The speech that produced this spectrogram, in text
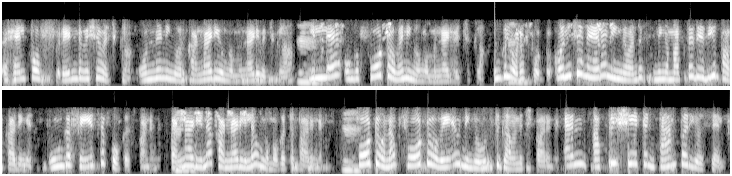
help of ரெண்டு விஷயம் வச்சுக்கலாம். ஒன்னு நீங்க ஒரு கண்ணாடி உங்க முன்னாடி வச்சுக்கலாம். இல்ல உங்க போட்டோவை நீங்க உங்க முன்னாடி வச்சுக்கலாம். உங்களோட போட்டோ கொஞ்ச நேரம் நீங்க வந்து நீங்க மத்தது எதையும் பார்க்காதீங்க. உங்க ஃபேஸ ஃபோக்கஸ் பண்ணுங்க. கண்ணாடினா கண்ணாடியில உங்க முகத்தை பாருங்க. போட்டோனா போட்டோவே நீங்க உத்து கவனிச்சு பாருங்க. And appreciate and pamper yourself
